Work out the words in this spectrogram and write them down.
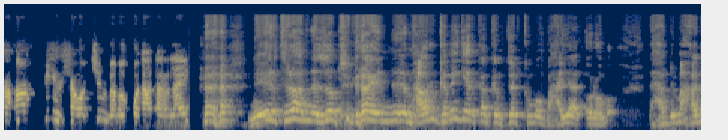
ሰፋፊ እርሻዎችን በመቆጣጠር ላይ ንኤርትራ ነዞም ትግራይ ንምሓሩ ከመይ ጌርካ ከም ተድክሞ ብሓያል ኦሮሞ ድሓር ድማ ሓደ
